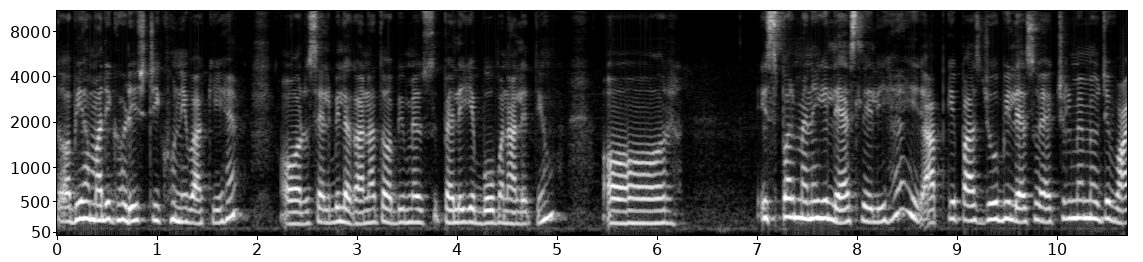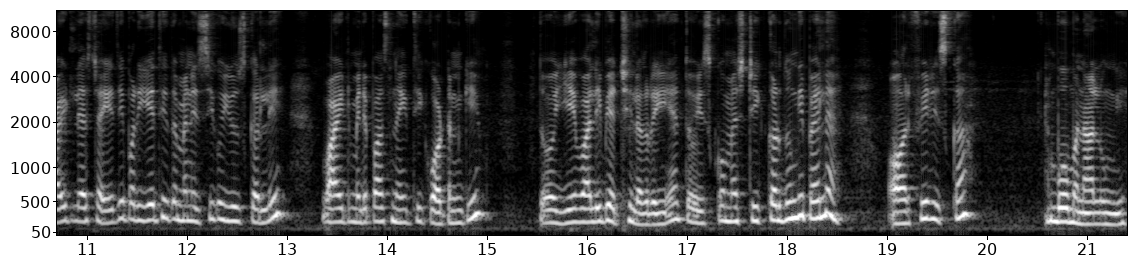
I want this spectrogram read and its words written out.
तो अभी हमारी घड़ी स्टिक होनी बाकी है, और सेल भी लगाना तो अभी मैं उस, पहले ये बो बना लेती हूँ। और इस पर मैंने ये लेस ले ली है। आपके पास जो भी लेस हो एक्चुअल में मुझे वाइट लेस चाहिए थी, पर ये थी तो मैंने इसी को यूज़ कर ली। वाइट मेरे पास नहीं थी कॉटन की। तो ये वाली भी अच्छी लग रही है तो इसको मैं स्टिक कर दूँगी पहले और फिर इसका वो बना लूँगी।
